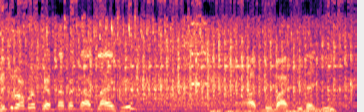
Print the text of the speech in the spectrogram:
મિત્રો આપણે પહેરતા પહેરતા આટલા આવીએ છીએ. આટલું બાકી થઈ ગયું.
